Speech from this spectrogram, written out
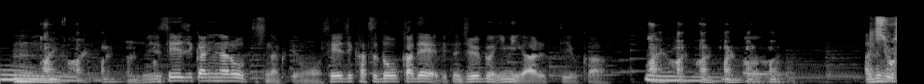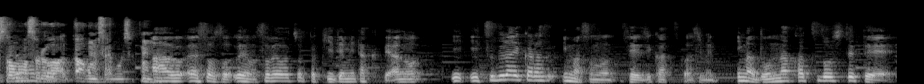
うんはいはいはい。うん政治家になろうとしなくても、政治活動家で別に十分意味があるっていうか。はいはいはいはい。あでもさんはそれは、あ、ごめんなさい、ごめんなさい。うんあえそうそう。でもそれをちょっと聞いてみたくて、あの、いいつぐらいから今その政治活動を始め、今どんな活動してて、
